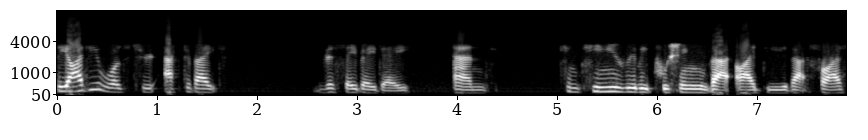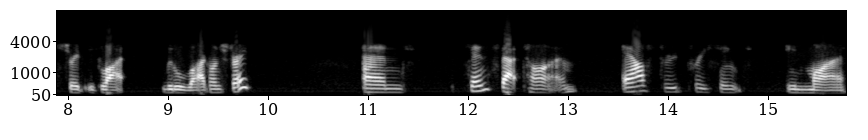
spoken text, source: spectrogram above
the idea was to activate the CBD and continue really pushing that idea that Fryers Street is like Little Lygon Street. And since that time, our food precinct, in my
